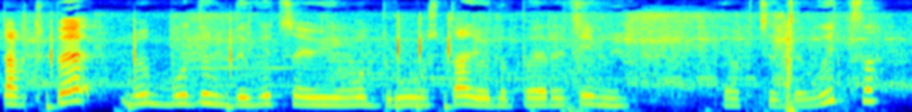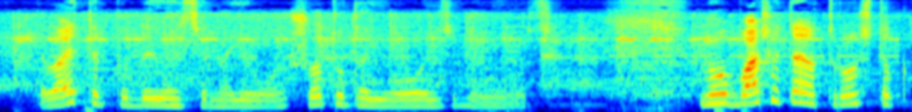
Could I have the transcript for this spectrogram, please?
Так, тепер ми будемо дивитися його другу стадію, але перед тим, як це дивитися, давайте подивимося на його. Що тут його змінилося. Ну, бачите, отросток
